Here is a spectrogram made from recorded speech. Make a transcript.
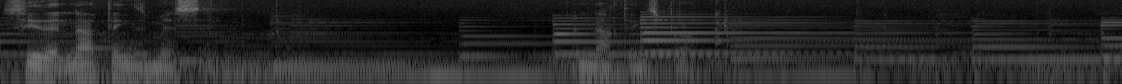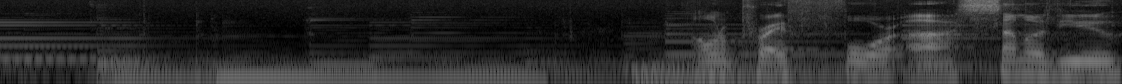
see that nothing's missing and nothing's broken. Pray for us. Some of you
